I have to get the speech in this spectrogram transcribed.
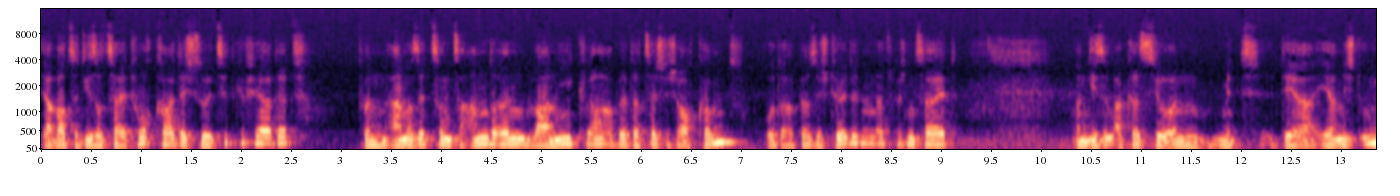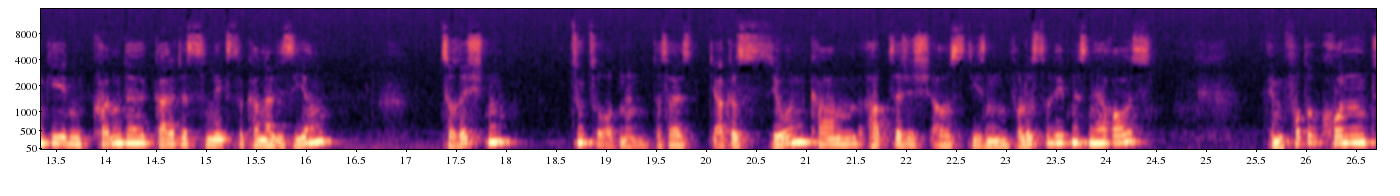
Er war zu dieser Zeit hochgradig suizidgefährdet. Von einer Sitzung zur anderen war nie klar, ob er tatsächlich auch kommt oder ob er sich tötet in der Zwischenzeit. Und diese Aggression, mit der er nicht umgehen konnte, galt es zunächst zu kanalisieren, zu richten, zuzuordnen. Das heißt, die Aggression kam hauptsächlich aus diesen Verlusterlebnissen heraus. Im Vordergrund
